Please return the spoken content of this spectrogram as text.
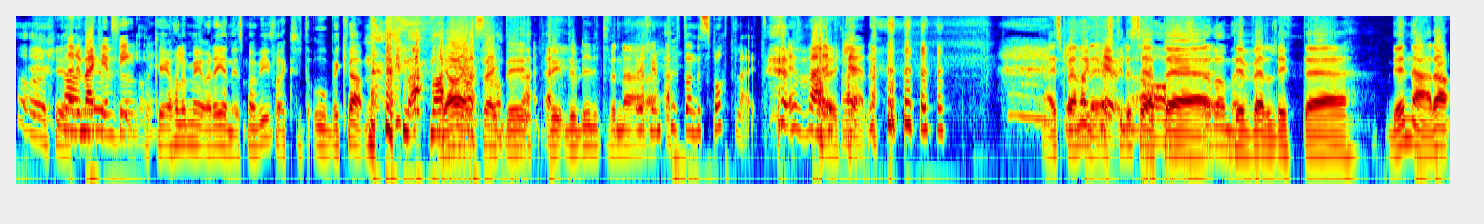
Oh, shit. När du Ja, verkligen det är vill. Okej, jag håller med Arrhenius, man blir faktiskt lite obekväm. Ja exakt, det, det, det blir lite för nära. verkligen put on the spotlight. Verkligen. Nej spännande, jag kul. skulle säga Ja, att eh, spännande. det är väldigt, eh, det är nära.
